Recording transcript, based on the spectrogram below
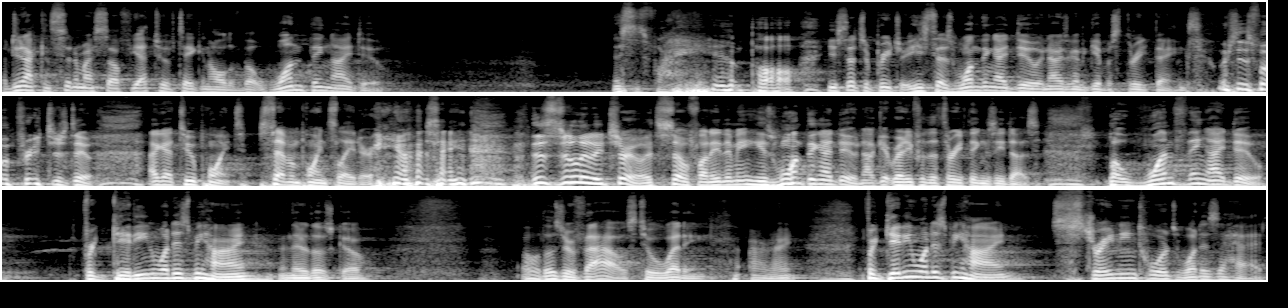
I do not consider myself yet to have taken hold of, but one thing I do this is funny. Paul, he's such a preacher. He says one thing I do, and now he's going to give us three things, which is what preachers do. I got two points, seven points later. You know what I'm saying? This is literally true. It's so funny to me. He's one thing I do. Now get ready for the three things he does. But one thing I do, forgetting what is behind, and there those go. Oh, those are vows to a wedding. All right. Forgetting what is behind, straining towards what is ahead,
